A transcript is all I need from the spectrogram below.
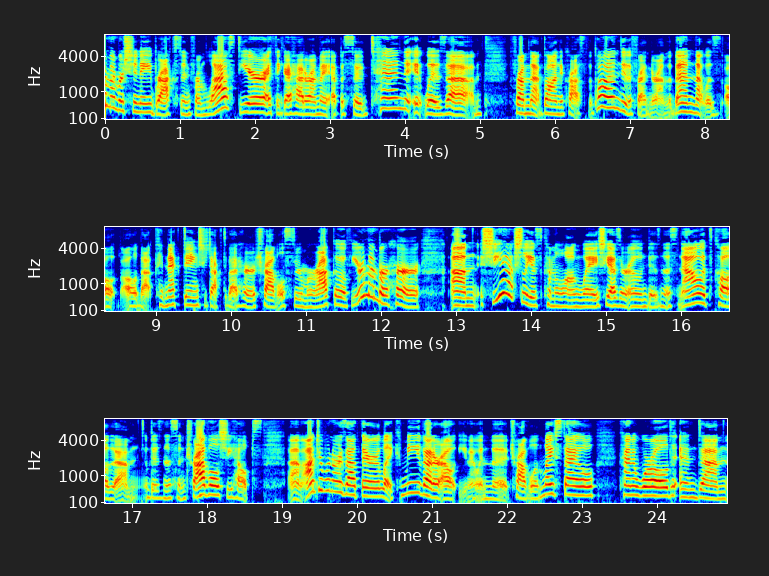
remember Shanae Braxton from last year, I think I had her on my episode 10. It was um, from that bond across the pond to the friend around the bend. That was all, all about connecting. She talked about her travels through Morocco. If you remember her, um, she actually has come a long way. She has her own business now. It's called um, Business and Travel. She helps um, entrepreneurs out there like me that are out, you know, in the travel and lifestyle kind of world. And um,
